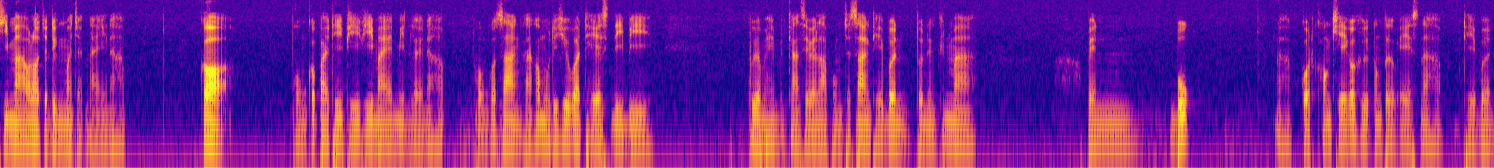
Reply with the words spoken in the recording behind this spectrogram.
ที่มาว่าเราจะดึงมาจากไหนนะครับ ก็ผมก็ไปที่ php myadmin เลยนะครับ ผมก็สร้างฐานข้อมูลที่ชื่อว่า testdb เพื่อไม่ให้เป็นการเสียเวลาผมจะสร้างเทเบิลตัวหนึ่งขึ้นมา เป็น book นะครับกฎของ k ก็คือต้องเติม s นะครับ table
